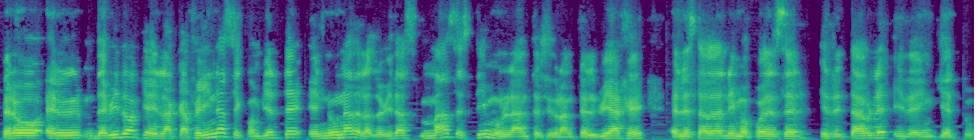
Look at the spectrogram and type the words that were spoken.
Pero el, debido a que la cafeína se convierte en una de las bebidas más estimulantes y durante el viaje el estado de ánimo puede ser irritable y de inquietud.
